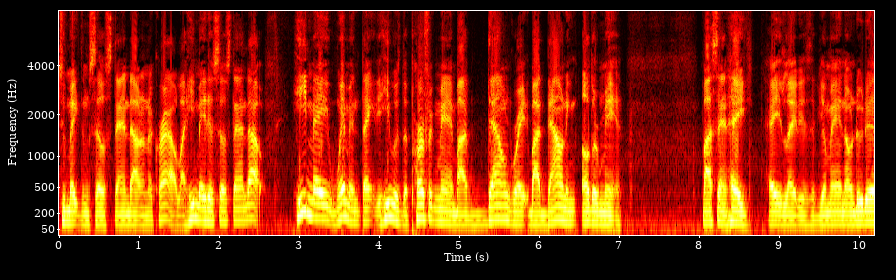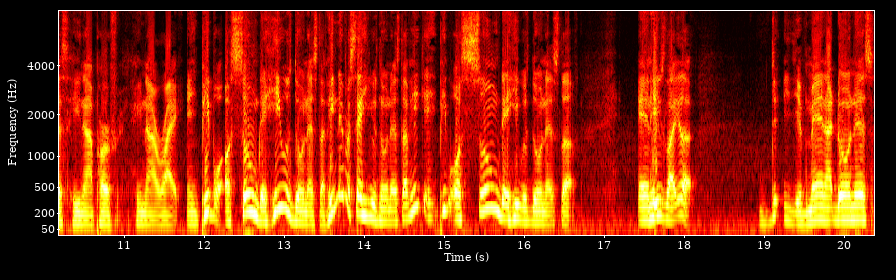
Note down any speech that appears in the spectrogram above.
to make themselves stand out in the crowd. Like he made himself stand out. He made women think that he was the perfect man by downgrade by downing other men. By saying, "Hey, hey, ladies, if your man don't do this, he not perfect. He not right." And people assumed that he was doing that stuff. He never said he was doing that stuff. He people assumed that he was doing that stuff. And he was like, "Look, if man not doing this,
